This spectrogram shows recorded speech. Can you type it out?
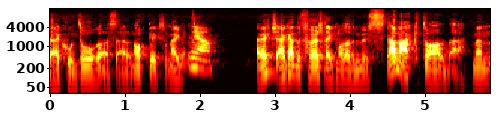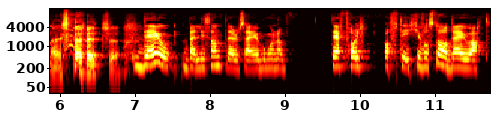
det er kodeordet, så er det nok, liksom. Jeg, Ja. jeg vet ikke, jeg hadde følt jeg på en måte hadde mista makta av det, men jeg vet ikke. Det er jo veldig sant det du sier. på grunn av Det folk ofte ikke forstår, det er jo at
